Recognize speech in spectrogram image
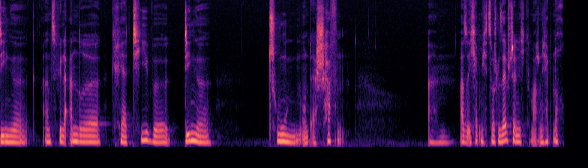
Dinge, ganz viele andere kreative Dinge tun und erschaffen. Ähm, also ich habe mich zum Beispiel selbstständig gemacht und ich habe noch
